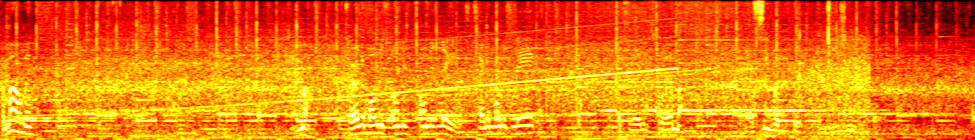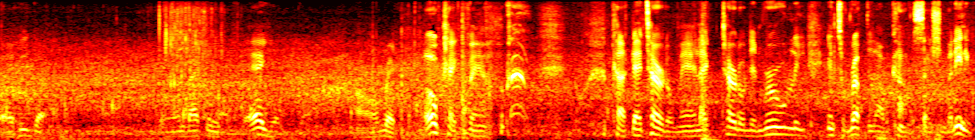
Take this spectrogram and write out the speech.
Come on, man. Come on. Turn him on his on his on his legs. Turn him on his legs. Let's let him swim out. Let's see what he do. There he go. Back in there. There you go. Already. Okay, fam. Caught that turtle, man. That turtle then rudely interrupted our conversation. But anyway,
